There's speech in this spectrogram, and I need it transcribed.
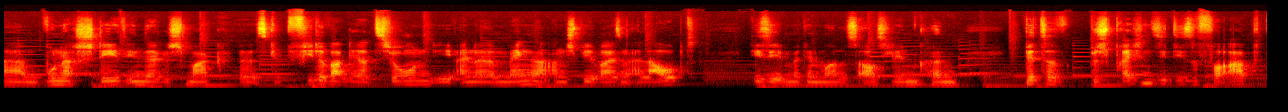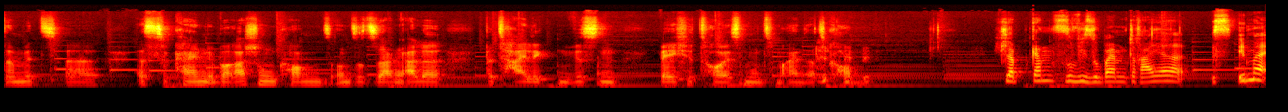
ähm, wonach steht Ihnen der Geschmack? Äh, es gibt viele Variationen, die eine Menge an Spielweisen erlaubt, die Sie eben mit den Models ausleben können. Bitte besprechen Sie diese vorab, damit äh, es zu keinen Überraschungen kommt und sozusagen alle Beteiligten wissen, welche Toys nun zum Einsatz kommen. Ich glaube, ganz sowieso beim Dreier ist immer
